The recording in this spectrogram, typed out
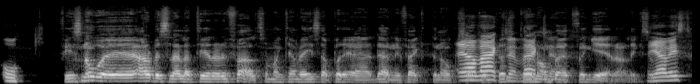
Och finns nog eh, arbetsrelaterade fall som man kan visa på det, den effekten också. Ja, verkligen. verkligen. någon börjat fungera. Liksom. Ja, visst.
